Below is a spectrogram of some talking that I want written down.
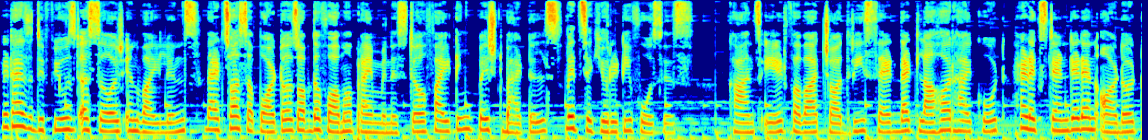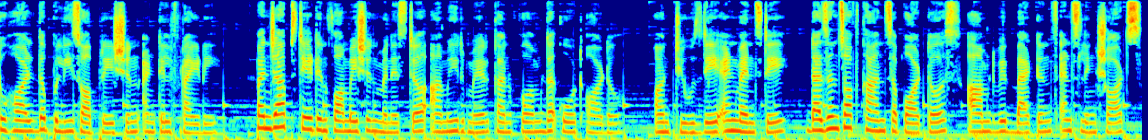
it has diffused a surge in violence that saw supporters of the former Prime Minister fighting pitched battles with security forces. Khan's aide Fawad Chaudhry said that Lahore High Court had extended an order to halt the police operation until Friday. Punjab State Information Minister Amir Mir confirmed the court order. On Tuesday and Wednesday, dozens of Khan supporters, armed with batons and slingshots,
